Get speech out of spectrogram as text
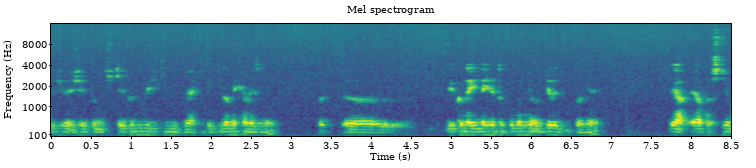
že, že je to určitě jako důležité mít nějaký takovýhle mechanismy. Uh, jako nej, nejde to podle mě oddělit úplně. Já, já prostě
